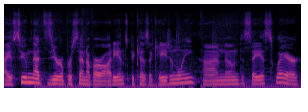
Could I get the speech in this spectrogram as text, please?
I assume that's 0% of our audience because occasionally I'm known to say a swear.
